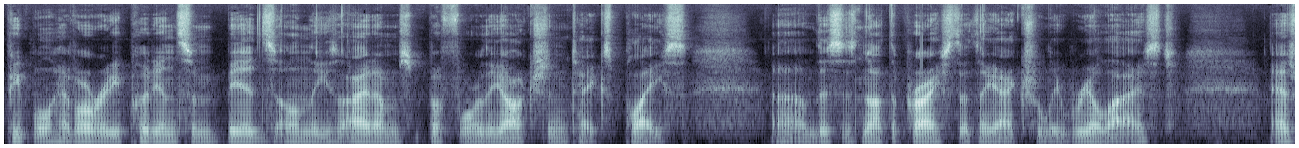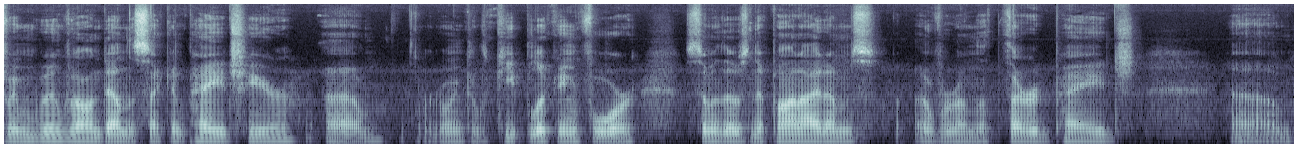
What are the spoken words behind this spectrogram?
people have already put in some bids on these items before the auction takes place. Um, this is not the price that they actually realized. As we move on down the second page here, um, we're going to keep looking for some of those Nippon items over on the third page. Um,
